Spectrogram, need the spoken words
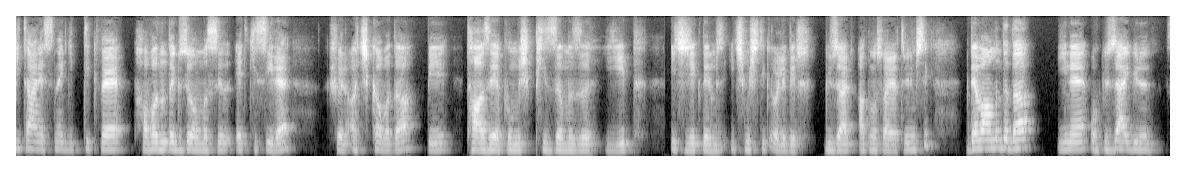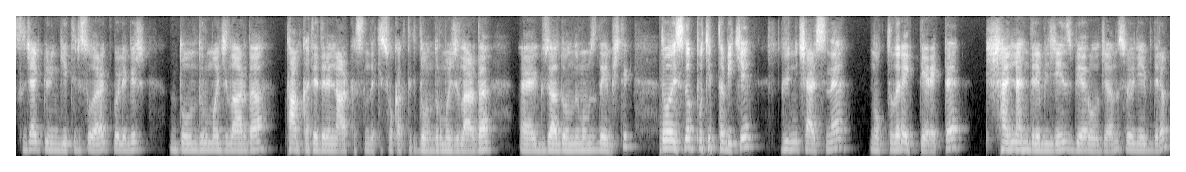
bir tanesine gittik ve havanın da güzel olması etkisiyle şöyle açık havada bir taze yapılmış pizzamızı yiyip içeceklerimizi içmiştik. Öyle bir güzel atmosfer yaratabilmiştik. Devamında da yine o güzel günün, sıcak günün getirisi olarak böyle bir dondurmacılarda tam katedralin arkasındaki sokaktaki dondurmacılarda e, güzel dondurmamızı da yemiştik. Dolayısıyla bu tip tabii ki gün içerisine noktaları ekleyerek de şenlendirebileceğiniz bir yer olacağını söyleyebilirim.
